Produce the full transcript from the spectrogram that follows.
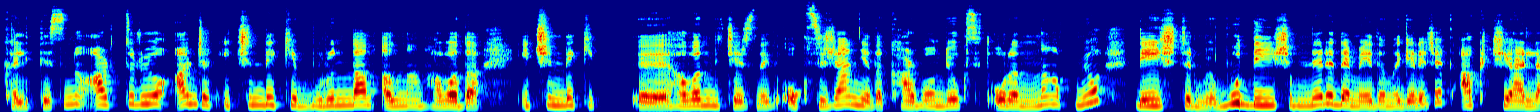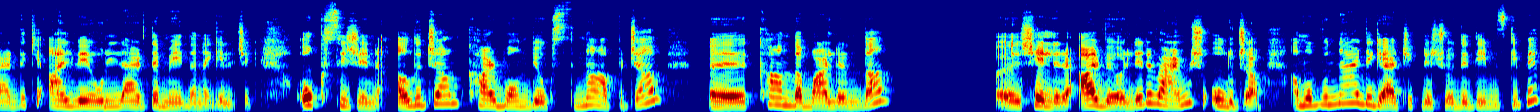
kalitesini arttırıyor. Ancak içindeki burundan alınan havada içindeki e, havanın içerisindeki oksijen ya da karbondioksit oranı ne yapmıyor? Değiştirmiyor. Bu değişim nerede meydana gelecek? Akciğerlerdeki alveollerde meydana gelecek. Oksijeni alacağım, karbondioksiti ne yapacağım? E, kan damarlarından şeyleri, alveolleri vermiş olacağım. Ama bu nerede gerçekleşiyor dediğimiz gibi?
